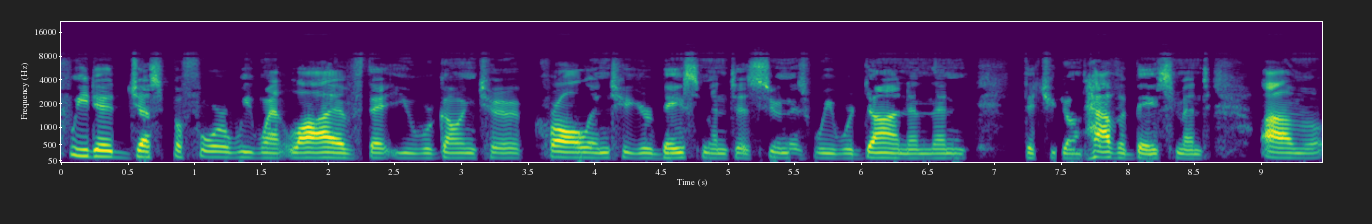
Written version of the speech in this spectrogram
tweeted just before we went live that you were going to crawl into your basement as soon as we were done, and then that you don't have a basement. Um,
